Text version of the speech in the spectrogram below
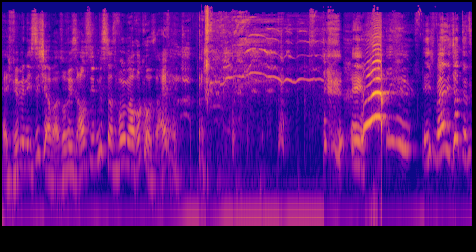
ja, ich bin mir nicht sicher, aber so wie es aussieht, müsste das wohl Marokko sein. Ey, ich meine, ich hatte jetzt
